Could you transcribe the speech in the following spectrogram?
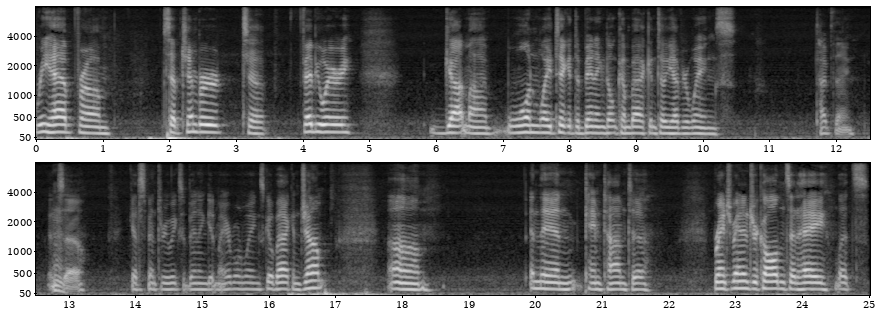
rehab from September to February. Got my one way ticket to Benning. Don't come back until you have your wings. Type thing, and Hmm. so got to spend three weeks at Benning, get my airborne wings, go back and jump. Um, and then came time to branch manager called and said, "Hey, let's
